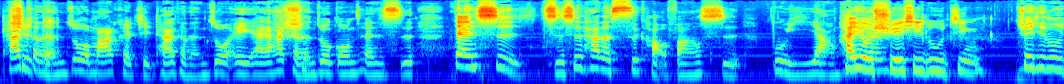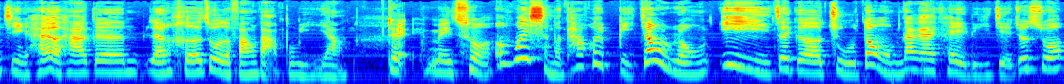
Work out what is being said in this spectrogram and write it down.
他可能做 marketing，他可能做 AI，他可能做工程师，但是只是他的思考方式不一样，还有学习路径，学习路径，还有他跟人合作的方法不一样。对，没错。哦，为什么他会比较容易这个主动？我们大概可以理解，就是说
